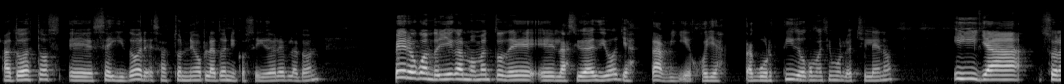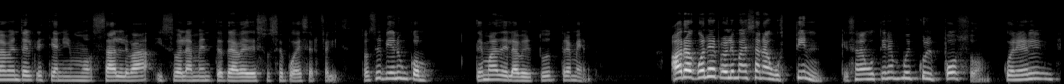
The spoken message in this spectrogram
a todos estos eh, seguidores, a estos neoplatónicos, seguidores de Platón. Pero cuando llega el momento de eh, la ciudad de Dios, ya está viejo, ya está curtido, como decimos los chilenos, y ya solamente el cristianismo salva y solamente a través de eso se puede ser feliz. Entonces viene un tema de la virtud tremenda. Ahora, ¿cuál es el problema de San Agustín? Que San Agustín es muy culposo. Con él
